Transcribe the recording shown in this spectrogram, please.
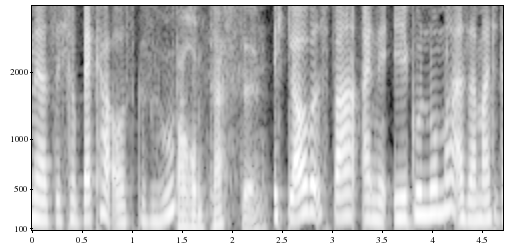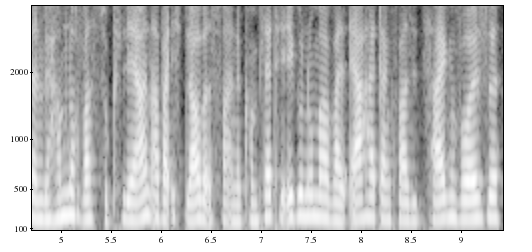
Und er hat sich Rebecca ausgesucht. Warum das denn? Ich glaube, es war eine Ego-Nummer. Also er meinte dann, wir haben noch was zu klären, aber ich glaube, es war eine komplette Ego-Nummer, weil er halt dann quasi zeigen wollte,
